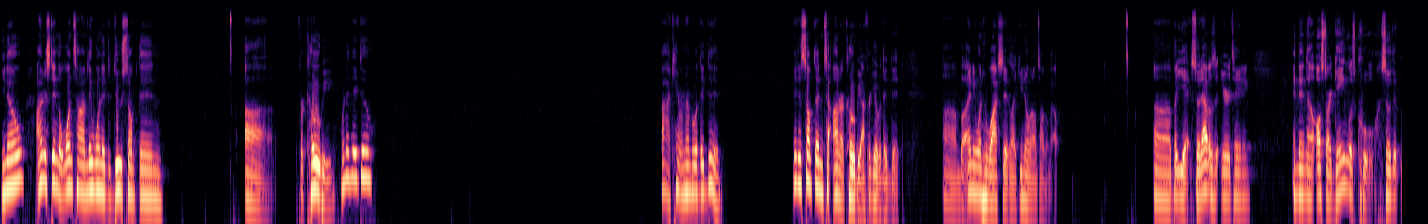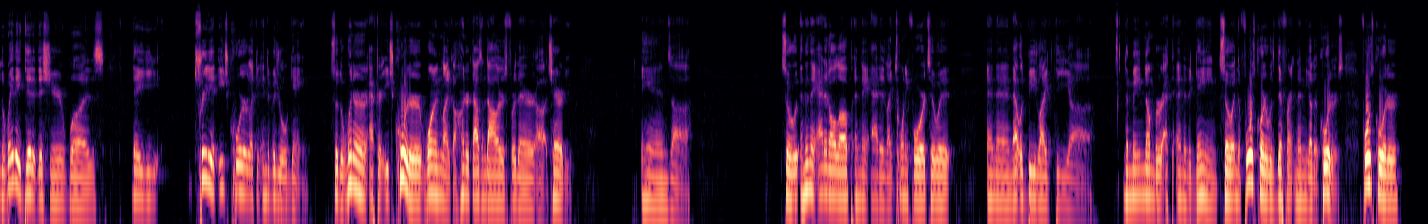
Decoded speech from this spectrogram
You know, I understand the one time they wanted to do something uh for Kobe. What did they do? Ah, I can't remember what they did. They did something to honor Kobe. I forget what they did. Um, but anyone who watched it, like, you know what I'm talking about. Uh, but yeah, so that was irritating. And then uh, All Star Game was cool. So the the way they did it this year was they treated each quarter like an individual game. So the winner after each quarter won like a hundred thousand dollars for their uh, charity. And uh, so and then they added all up and they added like twenty four to it, and then that would be like the uh, the main number at the end of the game. So in the fourth quarter was different than the other quarters. Fourth quarter,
